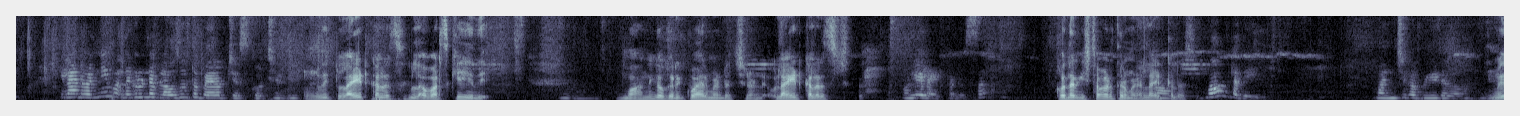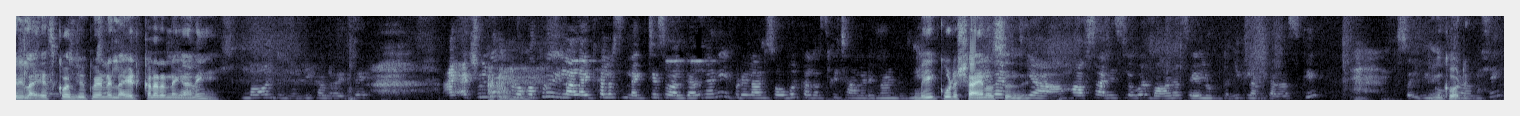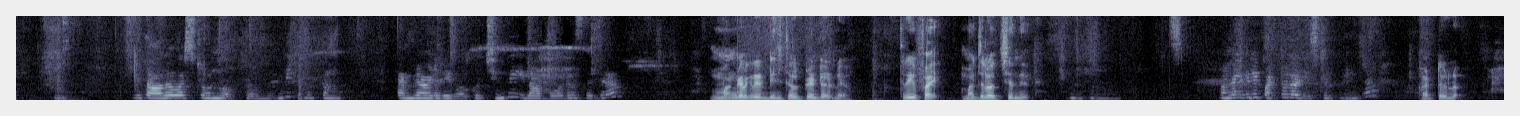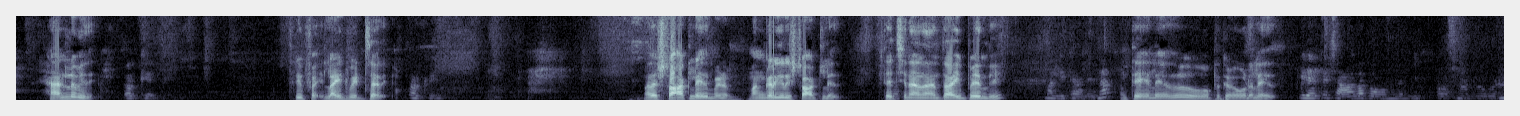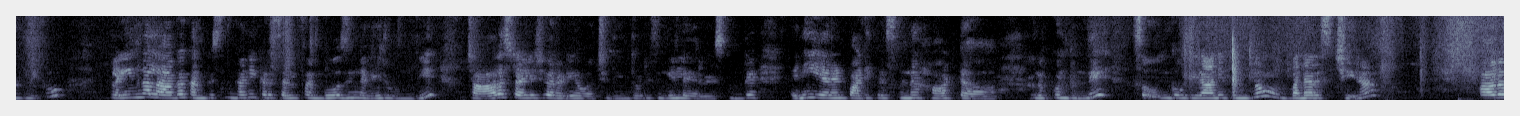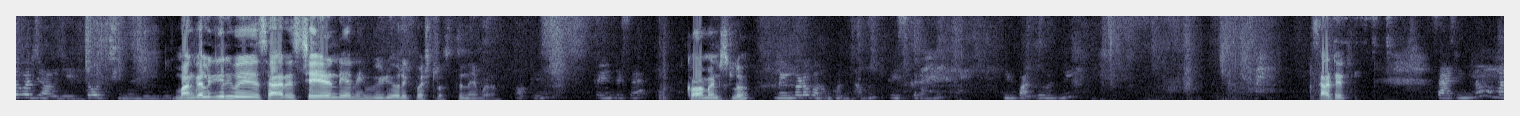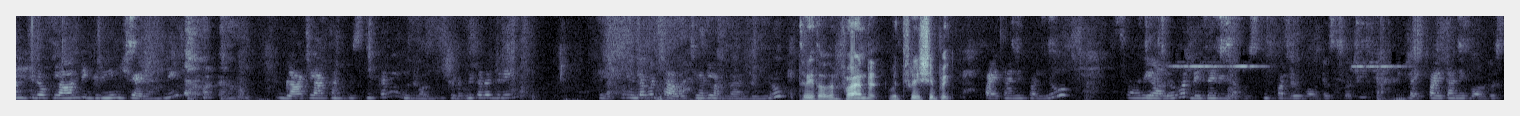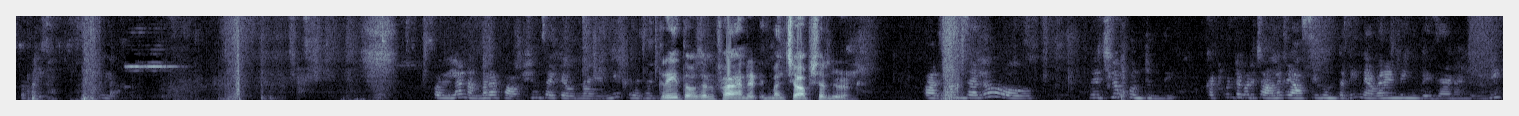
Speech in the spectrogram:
ఇలాంటివన్నీ మన దగ్గర ఉండే బ్లౌజులతో పేరప్ చేసుకోవచ్చండి. ఇది లైట్ కలర్స్ లవర్స్కి ఇది. మార్నింగ్ ఒక requirement వచ్చినండి light colours only light colours కొందరికి ఇష్టపడతారు మేడం లైట్ కలర్స్ బాగుంటది. మంచిగా బీడ్ మీరు ఇలా వేసుకొని చూపించండి లైట్ కలర్ అనే కానీ. బాగుంటుందండి ఈ కలర్ అయితే. యాక్చువల్గా ఇప్పుడు ఒకప్పుడు ఇలా లైట్ కలర్స్ లైక్ చేసే వాళ్ళు కాదు కానీ ఇప్పుడు ఇలాంటి సోబర్ కలర్స్కి చాలా డిమాండ్ ఉంది. మీకు కూడా షైన్ వస్తుంది. హాఫ్ సారీస్లో కూడా బాగా సేల్ ఉంటుంది ఇట్లాంటి కలర్స్కి. సో ఇది ఇంకోటి. With all over stone work ఉందండి. మొత్తం ఎంబ్రాయిడరీ వర్క్ వచ్చింది. ఇలా బోర్డర్స్ దగ్గర. మంగళగిరి డిజిటల్ ప్రింట్ అండి. త్రీ ఫైవ్ మధ్యలో వచ్చింది ఇది. మంగళగిరి పట్టులో డిజిటల్ ప్రింట్ పట్టులో. హ్యాండ్లూమ్ ఇది. Okay three five light weight sari okay అదే స్టాక్ లేదు మేడం. మంగళగిరి స్టాక్ లేదు. తెచ్చిన అంతా అయిపోయింది. మళ్ళీ తేలేదు? ఓపిక కూడా లేదు. ఇదైతే చాలా బాగుందండి. పర్సనల్గా కూడా మీకు ప్లెయిన్గా లాగా కనిపిస్తుంది. కానీ ఇక్కడ సెల్ఫ్ ఎంబోజింగ్ అనేది ఉంది. చాలా స్టైలిష్గా రెడీ అవ్వచ్చు దీంతో సింగిల్ లేయర్ వేసుకుంటే ఎనీ ఇయర్ అండ్ పార్టీకి వేసుకున్న హాట్ లుక్ ఉంటుంది. సో ఇంకొకటి ఇరానీ పింక్లో బనారస్ చీర. ఆల్ ఓవర్ జాల్జీతో వచ్చిందండి మంగళగిరి శారీస్ చేయండి అని వీడియో రిక్వెస్ట్లు వస్తున్నాయి మేడం. కామెంట్స్లో. మేము కూడా కొనుక్కుంటాము. తీసుకురండి. పళ్ళు ఉంది. సాటిన్ మనకి ఇది ఒకలాంటి గ్రీన్ షేడ్ అండి. బ్లాక్ లాగా కనిపిస్తుంది కానీ ఇదిగోండి. ఇక్కడ ఉంది కదా గ్రీన్ ఇంట్లో కూడా చాలా చీరలు అమ్మారు వీళ్ళు. Three thousand five hundred with free shipping Paithani పళ్ళు. సారీ ఆల్ ఓవర్ డిజైన్ ఇలా వస్తుంది. పళ్ళు బార్డర్స్ తోటి లైక్ పైతాని బార్డర్స్ తోటి. ఇలా. సో ఇలా నంబర్ ఆఫ్ ఆప్షన్స్ అయితే ఉన్నాయండి present three thousand five hundred ఇది మంచి ఆప్షన్ చూడండి. ఆర్గాన్జాలో రిచ్ లుక్ ఉంటుంది. కట్టుకుంటే కూడా చాలా క్లాసీగా ఉంటుంది. నెవర్ ఎండింగ్ డిజైన్ అండి ఇది.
